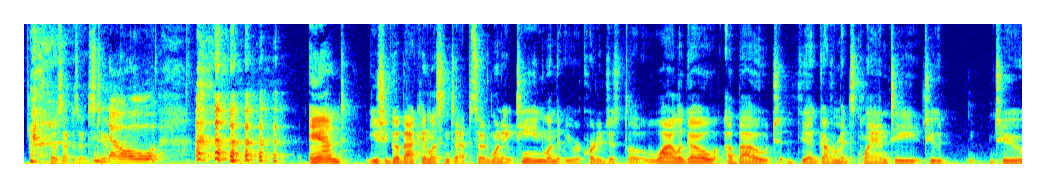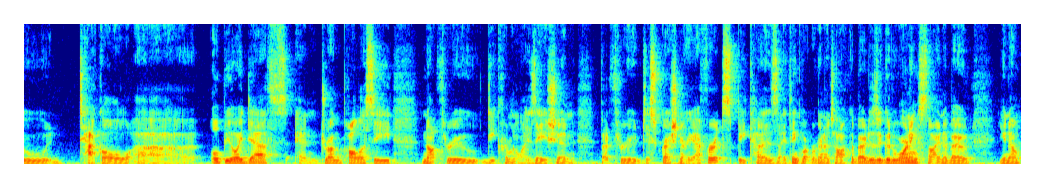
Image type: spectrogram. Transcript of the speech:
those episodes too. No. And you should go back and listen to episode 118, one that we recorded just a while ago about the government's plan to to to tackle uh, opioid deaths and drug policy, not through decriminalization, but through discretionary efforts. Because I think what we're going to talk about is a good warning sign about, you know,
